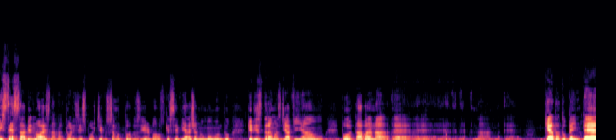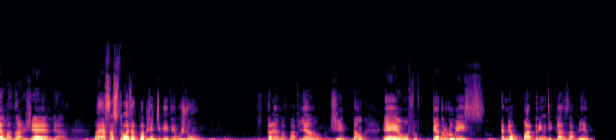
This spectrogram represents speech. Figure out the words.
E você sabe, nós, narradores esportivos, somos todos irmãos, porque você viaja no mundo, aqueles dramas de avião. Pô, estava na, é, é, na é, queda do Bem Bela, na Argélia. Essas coisas todas a gente viveu junto. Os dramas do avião. Então, eu, o Pedro Luiz, é meu padrinho de casamento.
